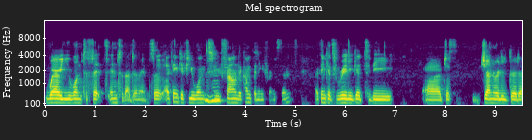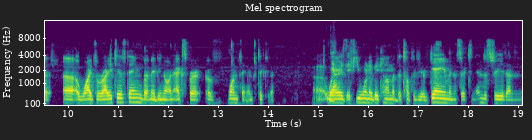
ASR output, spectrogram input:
where you want to fit into that domain. So, I think if you want mm-hmm. to found a company, for instance, I think it's really good to be uh, just generally good at uh, a wide variety of things, but maybe not an expert of one thing in particular. Uh, whereas yeah. if you want to become at the top of your game in a certain industry, then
